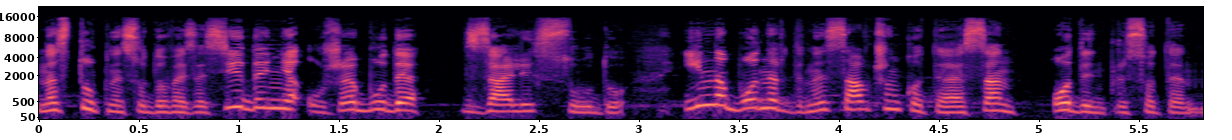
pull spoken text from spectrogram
Наступне судове засідання уже буде в залі суду. Інна Бондар, Денис Савченко, ТСН 1+,1.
